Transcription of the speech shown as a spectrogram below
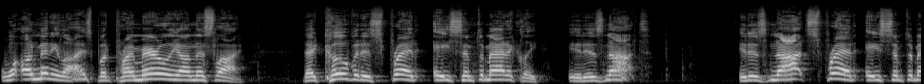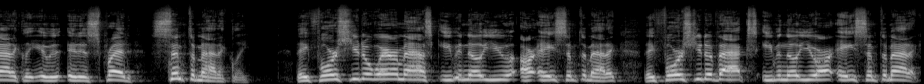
on many lies, but primarily on this lie that COVID is spread asymptomatically. It is not. It is not spread asymptomatically, it, it is spread symptomatically. They force you to wear a mask even though you are asymptomatic. They force you to vax even though you are asymptomatic.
